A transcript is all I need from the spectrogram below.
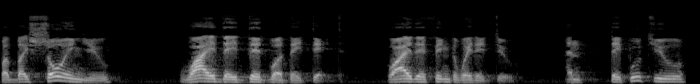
but by showing you why they did what they did, why they think the way they do. And they put you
